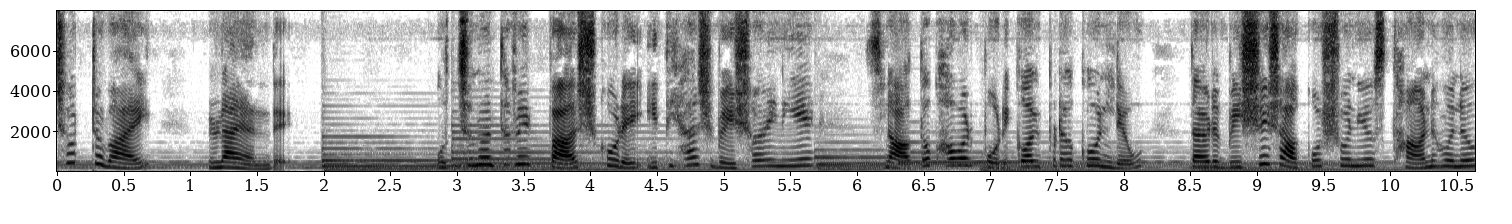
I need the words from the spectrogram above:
ছোট্ট ভাই রায়ান দে। উচ্চ মাধ্যমিক পাশ করে ইতিহাস বিষয় নিয়ে স্নাতক হওয়ার পরিকল্পনা করলেও তার বিশেষ আকর্ষণীয় স্থান হল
